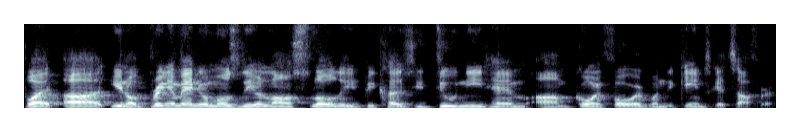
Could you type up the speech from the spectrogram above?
but uh, you know, bring Emmanuel Moseley along slowly because you do need him um, going forward when the games get tougher.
